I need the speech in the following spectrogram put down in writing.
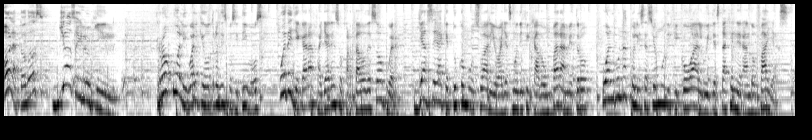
Hola a todos, yo soy Lukin. Roku al igual que otros dispositivos puede llegar a fallar en su apartado de software, ya sea que tú como usuario hayas modificado un parámetro o alguna actualización modificó algo y te está generando fallas.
